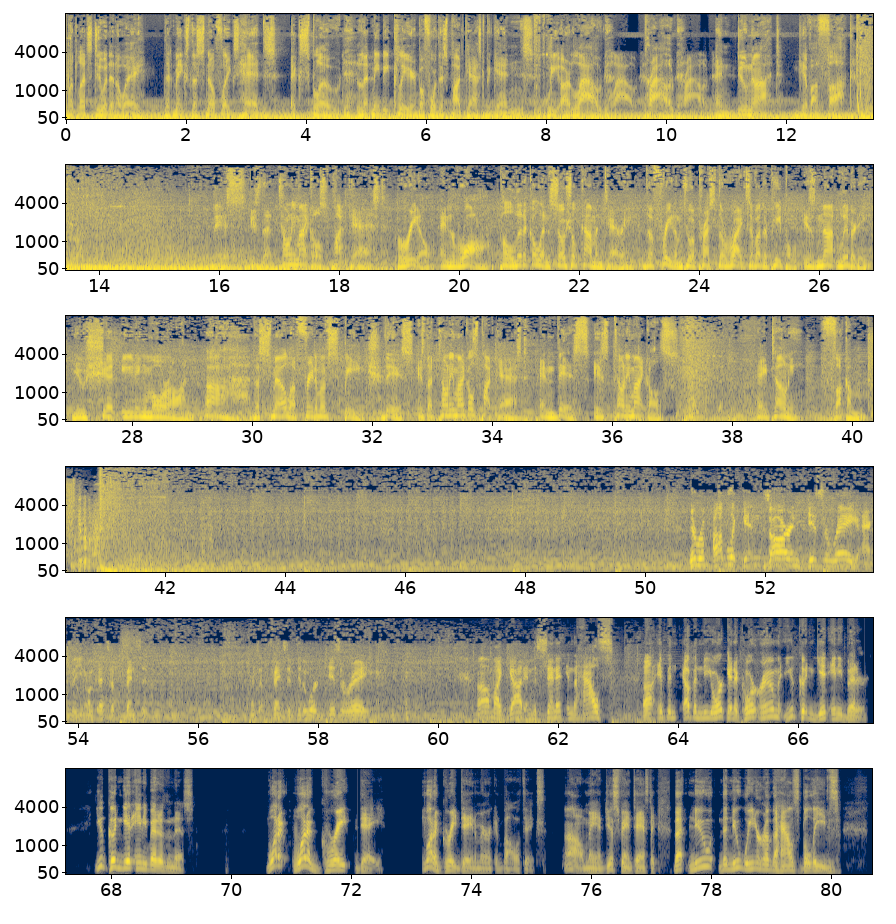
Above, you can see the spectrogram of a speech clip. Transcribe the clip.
But let's do it in a way that makes the snowflakes' heads explode. Let me be clear before this podcast begins. We are loud, loud, proud, proud, and do not give a fuck. This is the Tony Michaels Podcast. Real and raw political and social commentary. The freedom to oppress the rights of other people is not liberty, you shit eating moron. Ah, the smell of freedom of speech. This is the Tony Michaels Podcast, and this is Tony Michaels. Hey, Tony, Fuck fuck 'em. The Republicans are in disarray. Actually, you know what? That's offensive. That's offensive to the word disarray. oh my God! In the Senate, in the House, uh, up in up in New York, in a courtroom, you couldn't get any better. You couldn't get any better than this. What a what a great day! What a great day in American politics. Oh man, just fantastic. The new the new wiener of the House believes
